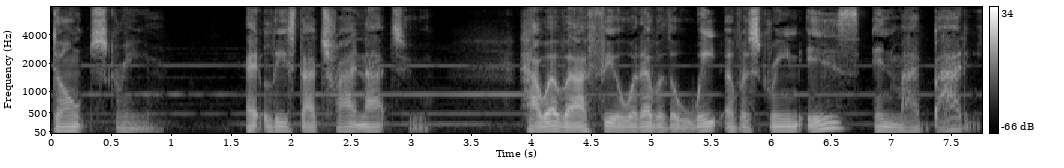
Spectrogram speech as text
don't scream. At least I try not to. However, I feel whatever the weight of a scream is in my body.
